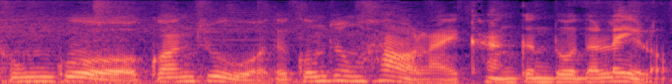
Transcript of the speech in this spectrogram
通过关注我的公众号来看更多的内容。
